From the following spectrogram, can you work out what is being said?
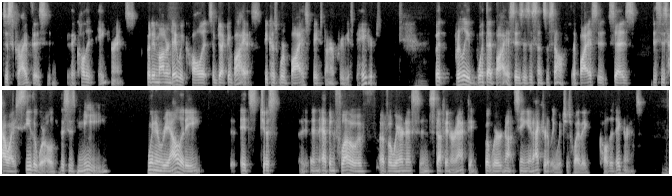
described this, they called it ignorance. But in modern day, we call it subjective bias because we're biased based on our previous behaviors. Hmm. But really, what that bias is, is a sense of self. That bias says, this is how I see the world, this is me, when in reality, it's just an ebb and flow of, of awareness and stuff interacting, but we're not seeing it accurately, which is why they called it ignorance.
